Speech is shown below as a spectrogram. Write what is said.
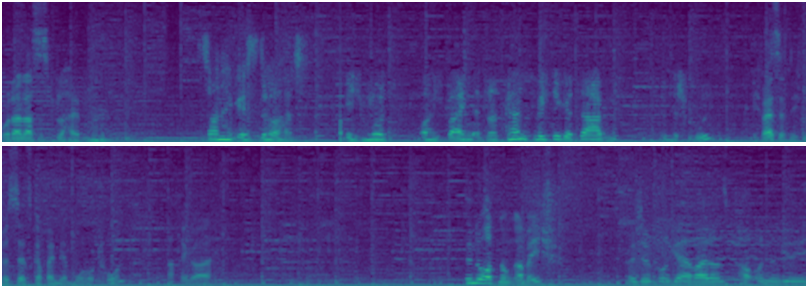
Oder lass es bleiben. Sonic ist dort. Ich muss euch beiden etwas ganz Wichtiges sagen. Du bist schwul? Ich weiß jetzt nicht, wirst du jetzt gerade bei mir monoton? Ach, egal. In Ordnung, aber ich möchte die Brücke erweitern und ein paar unangenehme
